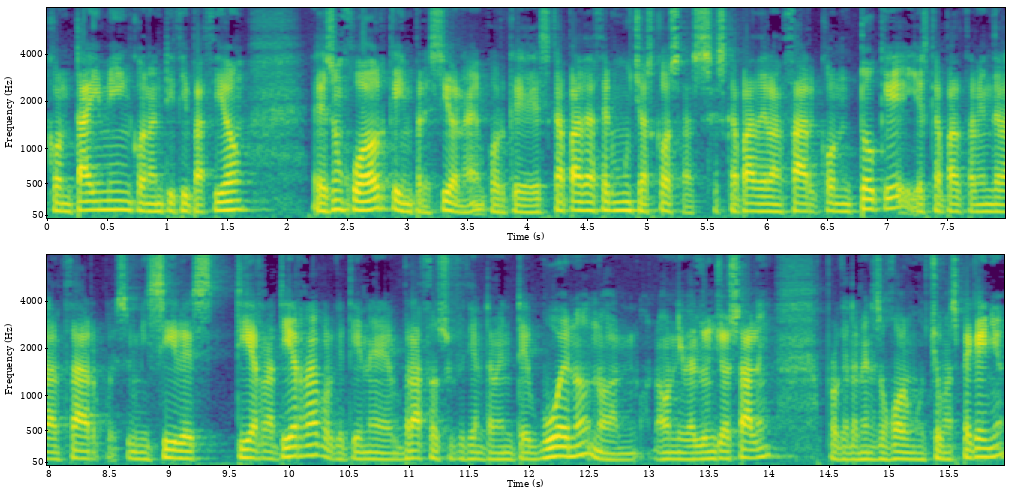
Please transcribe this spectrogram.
con timing, con anticipación. Es un jugador que impresiona, ¿eh? porque es capaz de hacer muchas cosas. Es capaz de lanzar con toque y es capaz también de lanzar pues, misiles tierra a tierra, porque tiene brazos suficientemente buenos, no a, no a, un nivel de un Josh Allen, porque también es un jugador mucho más pequeño,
